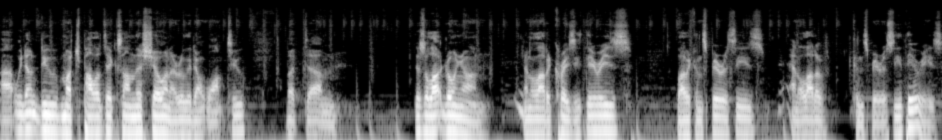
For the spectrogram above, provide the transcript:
Uh, we don't do much politics on this show, and I really don't want to. But um, there's a lot going on, and a lot of crazy theories, a lot of conspiracies, and a lot of conspiracy theories.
